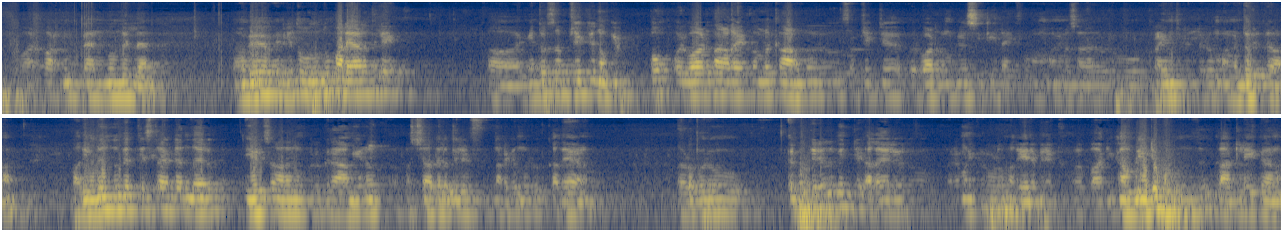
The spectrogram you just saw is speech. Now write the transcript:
ഒരുപാട് പറഞ്ഞു കൂട്ടാനൊന്നുമില്ല നമുക്ക് എനിക്ക് തോന്നുന്നു മലയാളത്തിലെ ഇങ്ങനത്തെ ഒരു സബ്ജക്റ്റ് നമുക്ക് ഇപ്പം ഒരുപാട് നാളായിട്ട് നമ്മൾ കാണുന്ന ഒരു സബ്ജക്റ്റ് ഒരുപാട് നമുക്ക് സിറ്റി ലൈഫും അങ്ങനെ ഒരു ക്രൈം ത്രില്ലറും അങ്ങനത്തെ ഒരു ഇതാണ്. അപ്പൊ അതിൽ നിന്ന് വ്യത്യസ്തമായിട്ട് എന്തായാലും ഈ ഒരു സാധനം ഒരു ഗ്രാമീണ പശ്ചാത്തലത്തിൽ നടക്കുന്ന ഒരു കഥയാണ്. അതോടൊപ്പം ഒരു ഒരു മിനിറ്റ് അതായത് ഒരു അരമണിക്കൂറോളം അതേ പിന്നെ ബാക്കി കംപ്ലീറ്റ് പോകുന്നത് കാട്ടിലേക്കാണ്.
